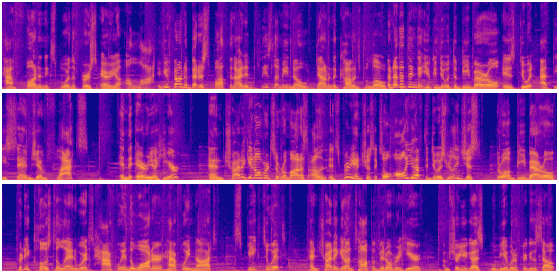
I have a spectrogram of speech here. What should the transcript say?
have fun and explore the first area a lot if you found a better spot than i did please let me know down in the comments below another thing that you can do with the Bibarel is do it at the Sandgem Flats in the area here and try to get over to Ramanas Island. It's pretty interesting. So all you have to do is really just throw a barrel pretty close to land where it's halfway in the water, halfway not. Speak to it and try to get on top of it over here. I'm sure you guys will be able to figure this out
